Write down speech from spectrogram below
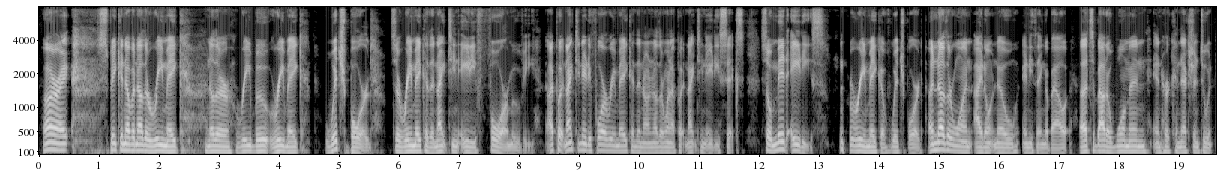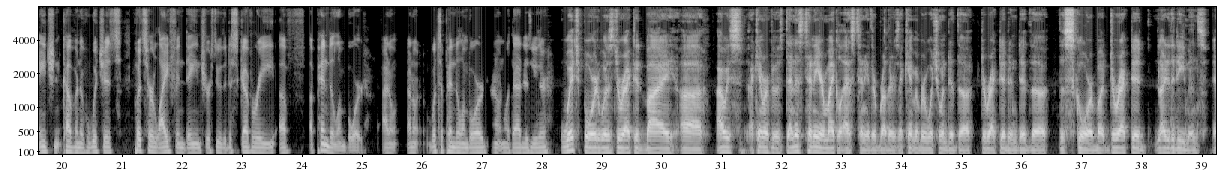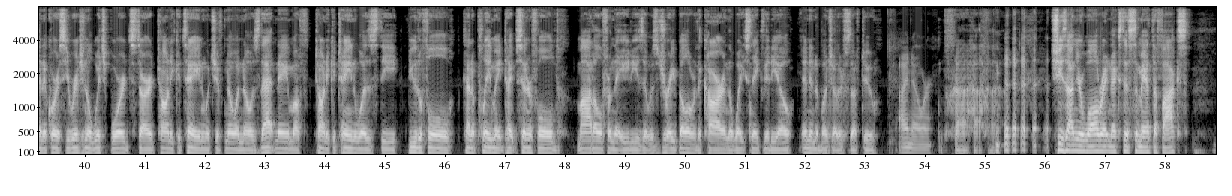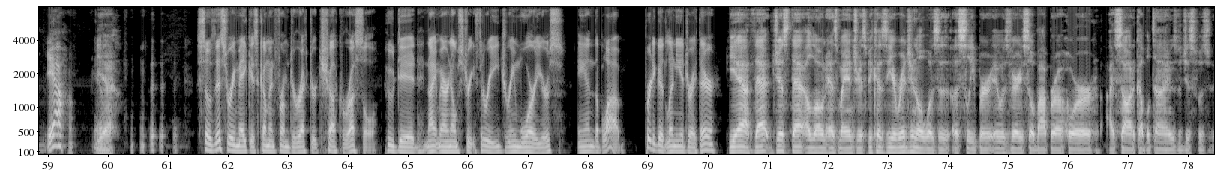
All right. Speaking of another remake, another reboot, remake, Witchboard. It's a remake of the 1984 movie. I put 1984 remake, and then on another one, I put 1986. So mid 80s remake of Witchboard. Another one I don't know anything about. Uh, it's about a woman and her connection to an ancient coven of witches puts her life in danger through the discovery of a pendulum board. I don't, I don't, what's a pendulum board? I don't know what that is either. Witchboard was directed by uh I always I can't remember if it was Dennis Tenney or Michael S. Tenney, they're brothers. I can't remember which one did the directed and did the the score, but directed Night of the Demons. And of course the original Witchboard starred Tawny Kitaen, which if no one knows that name of Tawny Kitaen was the beautiful kind of playmate type centerfold model from the 80s that was draped all over the car in the Whitesnake video and in a bunch of other stuff too. I know her. She's on your wall right next to Samantha Fox. yeah. yeah. So this remake is coming from director Chuck Russell, who did Nightmare on Elm Street 3, Dream Warriors, and The Blob. Pretty good lineage right there. Yeah, that just that alone has my interest because the original was a, a sleeper. It was very soap opera horror. I saw it a couple times, but just was.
